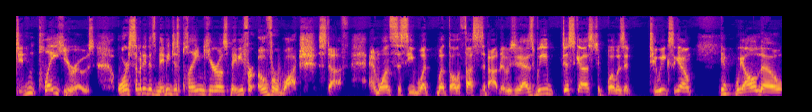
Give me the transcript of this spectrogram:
didn't play Heroes or somebody that's maybe just playing Heroes maybe for Overwatch stuff and wants to see what what all the fuss is about. It was as we discussed what was it 2 weeks ago? Yep. We all know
